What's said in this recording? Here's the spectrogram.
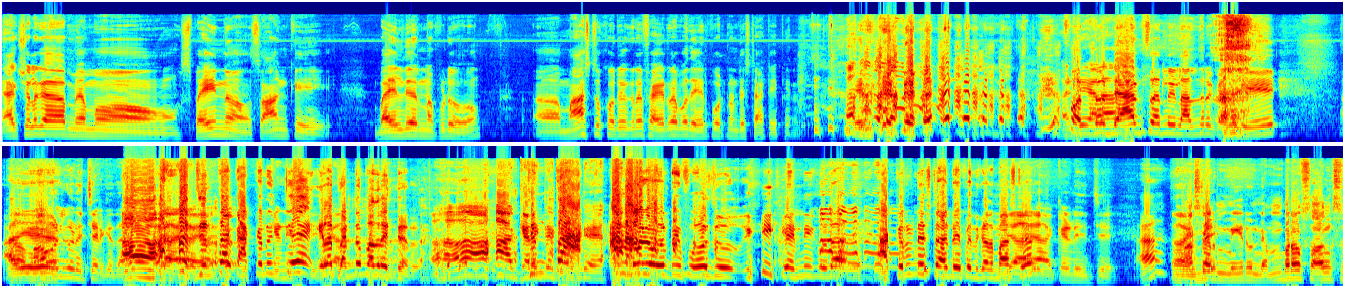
యాక్చువల్గా మేము స్పెయిన్ సాంగ్కి బయలుదేరినప్పుడు మాస్టర్ కొరియోగ్రఫీ హైదరాబాద్ ఎయిర్పోర్ట్ నుండి స్టార్ట్ అయిపోయింది మొత్తం? డాన్సర్లు వీళ్ళందరూ కలిసి కూడా వచ్చారు కదా. జింతాకి అక్కడ నుంచే. ఇలా పెట్ట మొదలెట్టారు నల్లగా ఒకటి ఫోజు ఇవన్నీ కూడా అక్కడ నుండే స్టార్ట్ అయిపోయింది కదా మాస్టర్ అక్కడి నుంచి ఆ? మాస్టర్ మీరు నెంబర్ ఆఫ్ సాంగ్స్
